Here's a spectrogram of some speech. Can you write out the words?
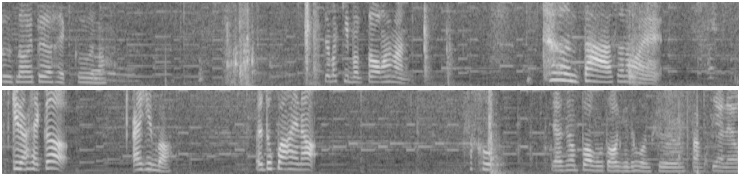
ตื่นน้อยเตือนไทเกอร์เนาะจะมากินบักตองให้มัน ชิญตาซะหน่อย กินอะไรไทเกอร์ ไอ้กินบ่ไปตุกปองให้เนาะ สักครู่เดี๋ยวจะมาปองบักตองกินทุกคนคือตำเจียแล้ว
